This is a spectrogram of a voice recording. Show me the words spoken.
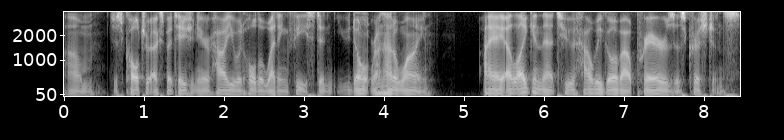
um, just cultural expectation here of how you would hold a wedding feast, and you don't run out of wine. I, I liken that to how we go about prayers as Christians.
